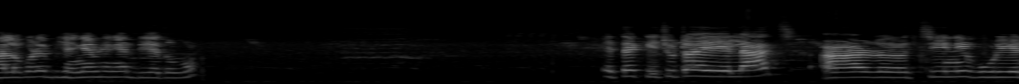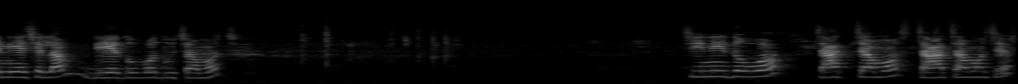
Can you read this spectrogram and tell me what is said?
ভালো করে ভেঙে ভেঙে দিয়ে দেবো। এতে কিছুটা এলাচ আর চিনি গুঁড়িয়ে নিয়েছিলাম। দিয়ে দেবো দু চামচ। চিনি দেবো চার চামচ, চা চামচের।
